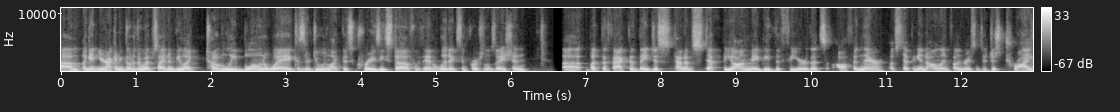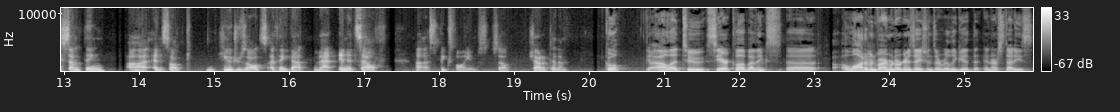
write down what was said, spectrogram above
um, again, you're not going to go to their website and be like totally blown away because they're doing like this crazy stuff with analytics and personalization. Uh, but the fact that they just kind of step beyond maybe the fear that's often there of stepping into online fundraising to just try something uh, and saw huge results, I think that that in itself uh, speaks volumes. So shout out to them. Cool. I'll add to Sierra Club. I think uh, a lot of environment organizations are really good in our studies,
